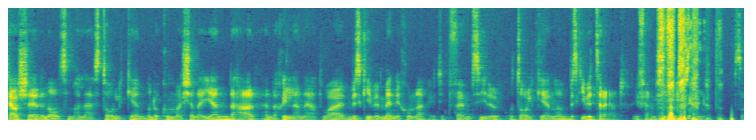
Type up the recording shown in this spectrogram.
Kanske är det någon som har läst tolken och då kommer man känna igen det här. Enda skillnaden är att Wilde beskriver människorna i typ fem sidor och tolken beskriver träd i fem sidor istället. Så.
